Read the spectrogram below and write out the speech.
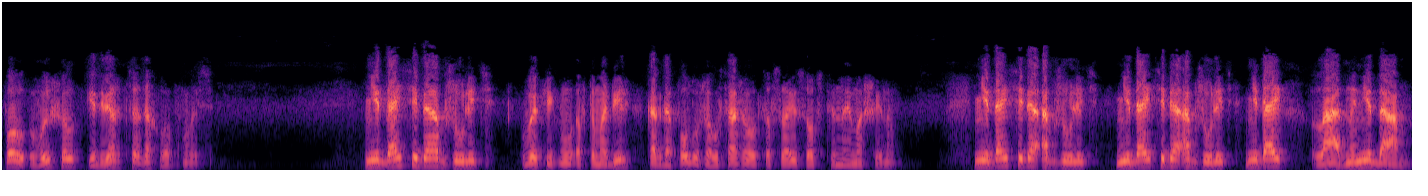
Пол вышел, и дверца захлопнулась. «Не дай себя обжулить!» — выкрикнул автомобиль, когда Пол уже усаживался в свою собственную машину. «Не дай себя обжулить! Не дай себя обжулить! Не дай...» «Ладно, не дам!»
